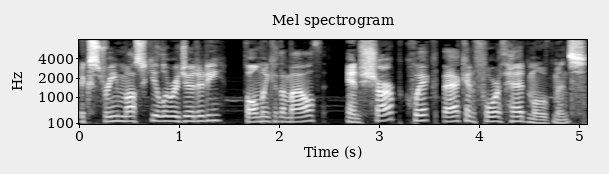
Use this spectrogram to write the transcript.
extreme muscular rigidity, foaming at the mouth, and sharp, quick back and forth head movements.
